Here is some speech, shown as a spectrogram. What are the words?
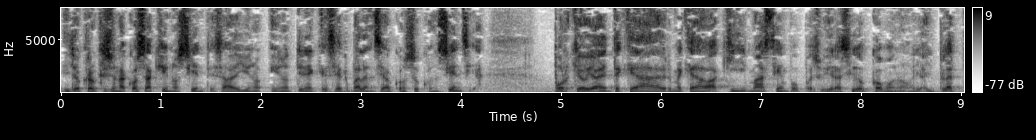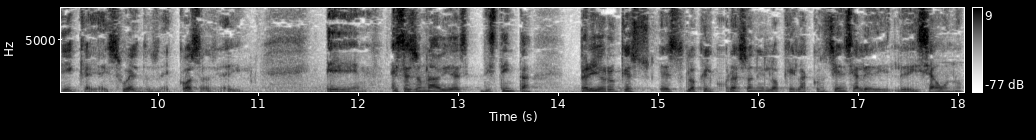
Y yo creo que es una cosa que uno siente, ¿sabe? Y uno, y uno tiene que ser balanceado con su conciencia. Porque obviamente que haberme quedado aquí más tiempo, pues hubiera sido como, ¿no? Y hay platica, y hay sueldos, y hay cosas, y hay... Eh, esta es una vida distinta, pero yo creo que es, es lo que el corazón y lo que la conciencia le, le dice a uno.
